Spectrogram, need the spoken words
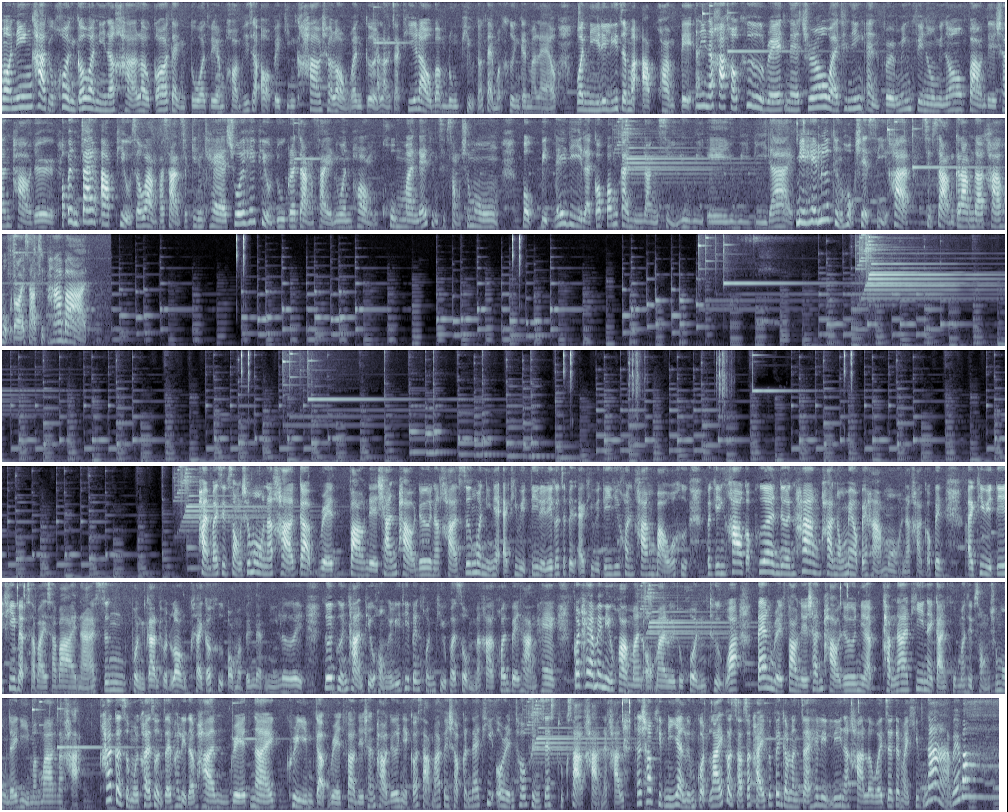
มอร์นิ่งค่ะทุกคนก็วันนี้นะคะ เราก็แต่งตัวเตรียมพร้อมที่จะออกไปกินข้าวฉลองวันเกิด หลังจากที่เราบำรุงผิวตั้งแต่เมื่อคืนกันมาแล้ว วันนี้ลิลลี่จะมาอัพความเป๊ะอันนี้นะคะเขาคือ Red Natural Whitening and Firming Phenomenal Foundation Powder เขาเป็นแป้งอัพผิวสว่างผสานสกินแคร์ช่วยให้ผิวดูกระจ่างใสนวลผ่องคุมมันได้ถึง 12 ชั่วโมง ปกปิดได้ดีและก็ป้องกันรังสี UVA UVB ได้ มีให้เลือกถึง 6 เฉดสีค่ะ 13 กรัมราคา 635 บาท ผ่านไป 12 ชั่วโมงนะคะกับ Red Foundation Powder นะคะ ซึ่งวันนี้เนี่ย Activity ลิลลี่ก็จะเป็น Activity ที่ค่อนข้างเบา ก็คือไปกินข้าวกับเพื่อนเดินห้างพาน้องแมวไปหาหมอนะคะ ก็เป็น Activity ที่แบบสบายๆนะ ซึ่งผลการทดลองใช้ก็คือออกมาเป็นแบบนี้เลย ด้วยพื้นฐานผิวของลิลลี่ที่เป็นคนผิวผสมนะคะ ค่อนไปทางแห้ง ก็แทบไม่มีความมันออกมาเลยทุกคน ถือว่าแป้ง Red Foundation Powder เนี่ยทำหน้าที่ในการคุมมา 12 ชั่วโมงได้ดีมากๆนะคะ ถ้าเกิดสมมติใครสนใจผลิตภัณฑ์ Red Night Cream กับ Red Foundation Powder เนี่ย ก็สามารถไปช็อปกันได้ที่ Oriental Princess ทุกสาขานะคะ ถ้าชอบคลิปนี้อย่าลืมกดไลค์ กด Subscribe เพื่อเป็นกำลังใจให้ลิลลี่นะคะ เราไว้เจอกันใหม่คลิปหน้า บ๊ายบาย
